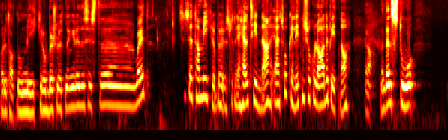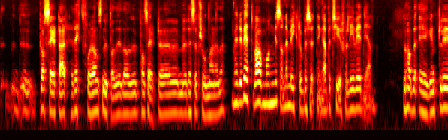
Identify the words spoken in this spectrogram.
Har du tatt noen mikrobeslutninger i det siste, Wade? Jeg syns jeg tar mikrobeslutninger hele tiden. Jeg tok en liten sjokoladebit nå. Ja, Men den sto plassert der, rett foran snuta di da du passerte resepsjonen her nede. Men du vet hva mange sånne mikrobeslutninger betyr for livet igjen? Du hadde egentlig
